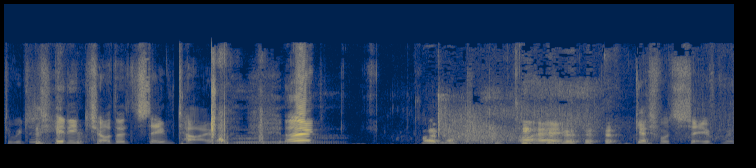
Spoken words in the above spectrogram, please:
Did we just hit each other at the same time? Hey! Oh, hey. Guess what saved me?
